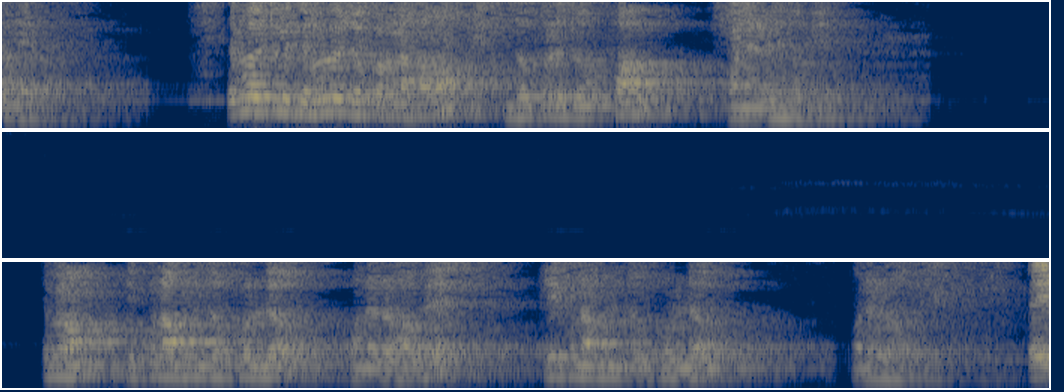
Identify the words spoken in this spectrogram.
পনেরো। এভাবে তুমি যেভাবে যোগ করো না কেন, যোগ করলে যোগ ফল পনেরোই হবে। এবং এই কোনাগুনি যোগ করলেও পনেরো হবে, এই কোনাগুনি যোগ করলেও পনেরো হবে। এই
